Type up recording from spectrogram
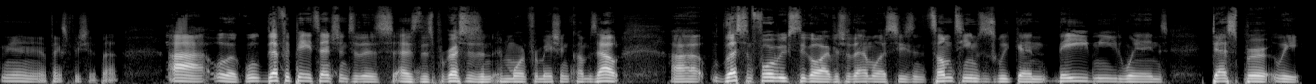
yeah, yeah thanks, appreciate that. Uh, well, look, we'll definitely pay attention to this as this progresses and, and more information comes out. Uh, less than four weeks to go, Ives, for the MLS season. Some teams this weekend, they need wins desperately.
